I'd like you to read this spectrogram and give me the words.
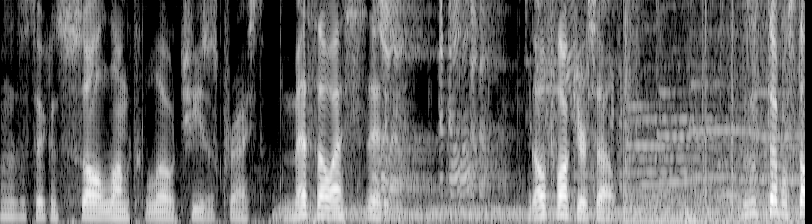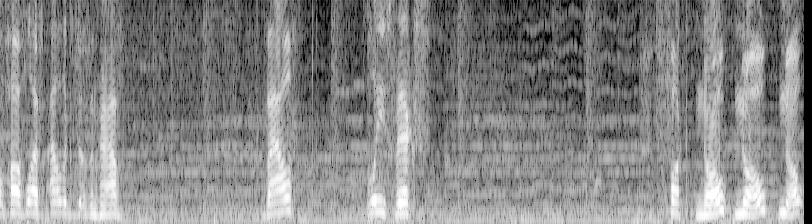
Oh, this is taking so long to load, Jesus Christ. And Go fuck yourself. This is the type of stuff Half-Life Alyx doesn't have. Valve, please fix. Fuck, no, no, no.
